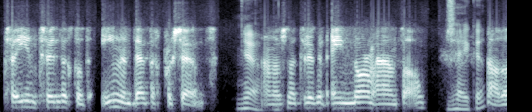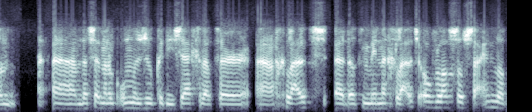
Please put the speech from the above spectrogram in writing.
22 tot 31 procent. Ja. Nou, dat is natuurlijk een enorm aantal. Zeker. Nou, dan, uh, dan zijn er ook onderzoeken die zeggen dat er, uh, geluids, uh, dat er minder geluidsoverlast zal zijn. Dat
